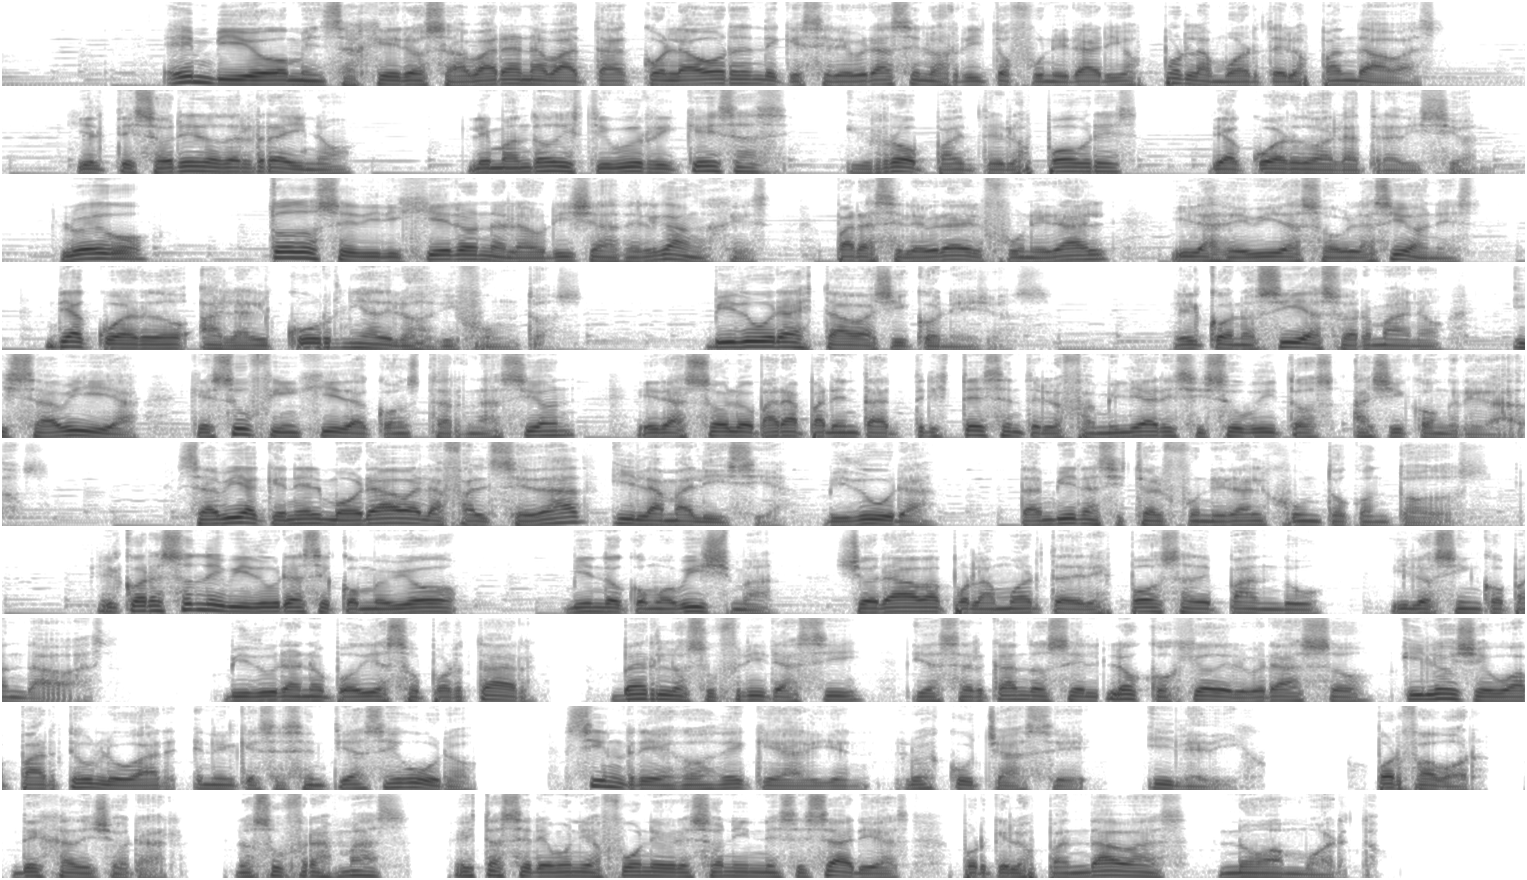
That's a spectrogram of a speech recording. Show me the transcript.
envió mensajeros a Varanavata con la orden de que celebrasen los ritos funerarios por la muerte de los Pandavas, y el tesorero del reino le mandó distribuir riquezas y ropa entre los pobres de acuerdo a la tradición. Luego, todos se dirigieron a las orillas del Ganges para celebrar el funeral y las debidas oblaciones, de acuerdo a la alcurnia de los difuntos. Vidura estaba allí con ellos. Él conocía a su hermano y sabía que su fingida consternación era sólo para aparentar tristeza entre los familiares y súbditos allí congregados. Sabía que en él moraba la falsedad y la malicia. Vidura también asistió al funeral junto con todos. El corazón de Vidura se conmovió viendo como Bhishma lloraba por la muerte de la esposa de Pandu y los cinco pandavas. Vidura no podía soportar verlo sufrir así y acercándose lo cogió del brazo y lo llevó aparte a un lugar en el que se sentía seguro, sin riesgos de que alguien lo escuchase y le dijo, Por favor, deja de llorar, no sufras más, estas ceremonias fúnebres son innecesarias porque los pandavas no han muerto.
